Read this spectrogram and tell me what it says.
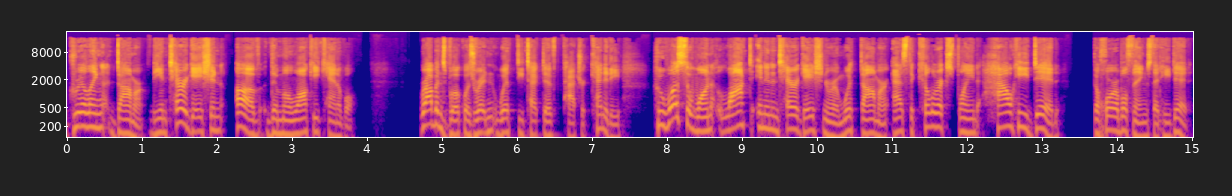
Grilling Dahmer The Interrogation of the Milwaukee Cannibal. Robin's book was written with Detective Patrick Kennedy, who was the one locked in an interrogation room with Dahmer as the killer explained how he did the horrible things that he did.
